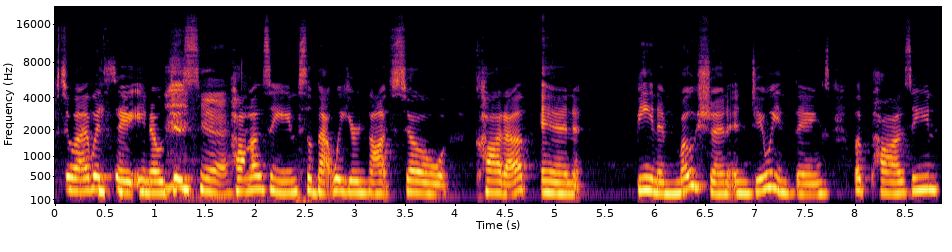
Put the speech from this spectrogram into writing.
so I would say, you know, just Yeah. pausing so that way you're not so caught up in being in motion and doing things, but pausing,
